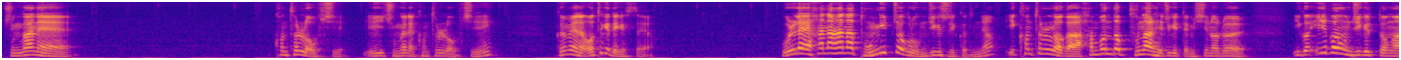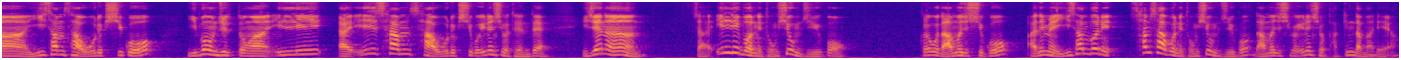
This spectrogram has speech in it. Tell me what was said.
중간에 컨트롤러 없이 이 중간에 컨트롤러 없이. 그러면 어떻게 되겠어요? 원래 하나하나 독립적으로 움직일 수 있거든요. 이 컨트롤러가 한 번 더 분할해 주기 때문에 신호를. 이거 1번 움직일 동안 2, 3, 4, 5, 6 쉬고 2번 움직일 동안 1, 2, 아, 1, 3, 4, 5, 6 쉬고 이런 식으로 되는데 이제는 자 1, 2번이 동시에 움직이고 그리고 나머지 쉬고 아니면 2, 3번이 3, 4번이 동시에 움직이고 나머지 쉬고 이런 식으로 바뀐단 말이에요.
